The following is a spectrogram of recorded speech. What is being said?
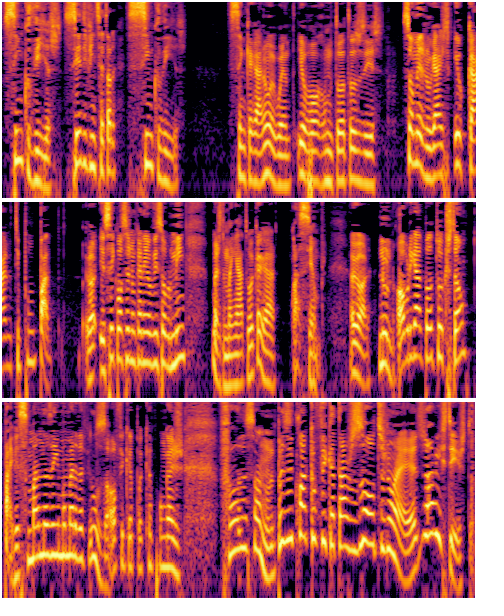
5 dias. 127 horas, 5 dias. Sem cagar, não aguento. Eu borro-me todos os dias. Sou mesmo gajo, eu cago, tipo, pá. Eu sei que vocês não querem ouvir sobre mim, mas de manhã estou a cagar. Quase sempre. Agora, Nuno, obrigado pela tua questão. Pai, vê se mandas aí uma merda filosófica para que um gajo. Foda-se, oh, Nuno. Depois é claro que eu fico atrás dos outros, não é? Já viste isto?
